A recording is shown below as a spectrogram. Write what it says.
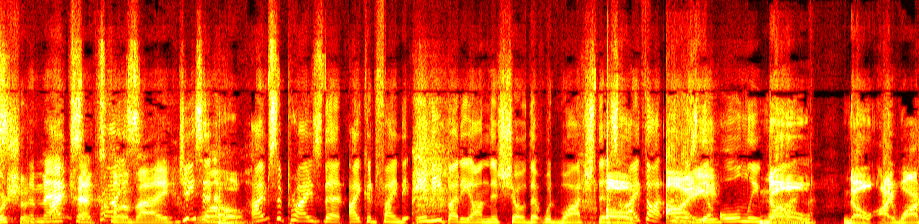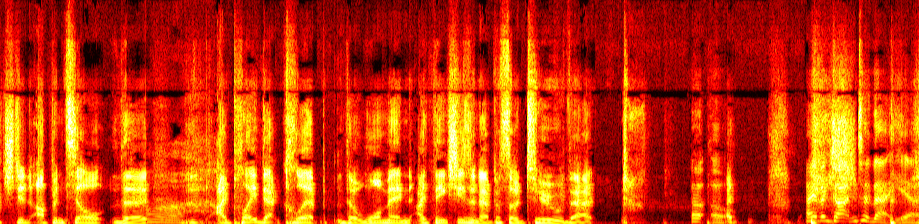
pushing. The Mack I'm truck's coming by. Jason, Whoa. I'm surprised that I could find anybody on this show that would watch this. Oh, I thought I was the only no, one. No, I watched it up until the. I played that clip. The woman, I think she's in episode two. That Uh oh. I haven't gotten to that yet.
